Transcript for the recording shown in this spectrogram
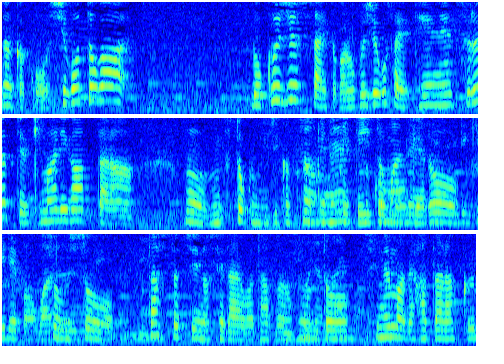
なんかこう仕事が60歳とか65歳で定年するっていう決まりがあったらもう太く短く駆け抜けていいと思うけど。そうね。そう私たちの世代は多分本当死ぬまで働くっ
